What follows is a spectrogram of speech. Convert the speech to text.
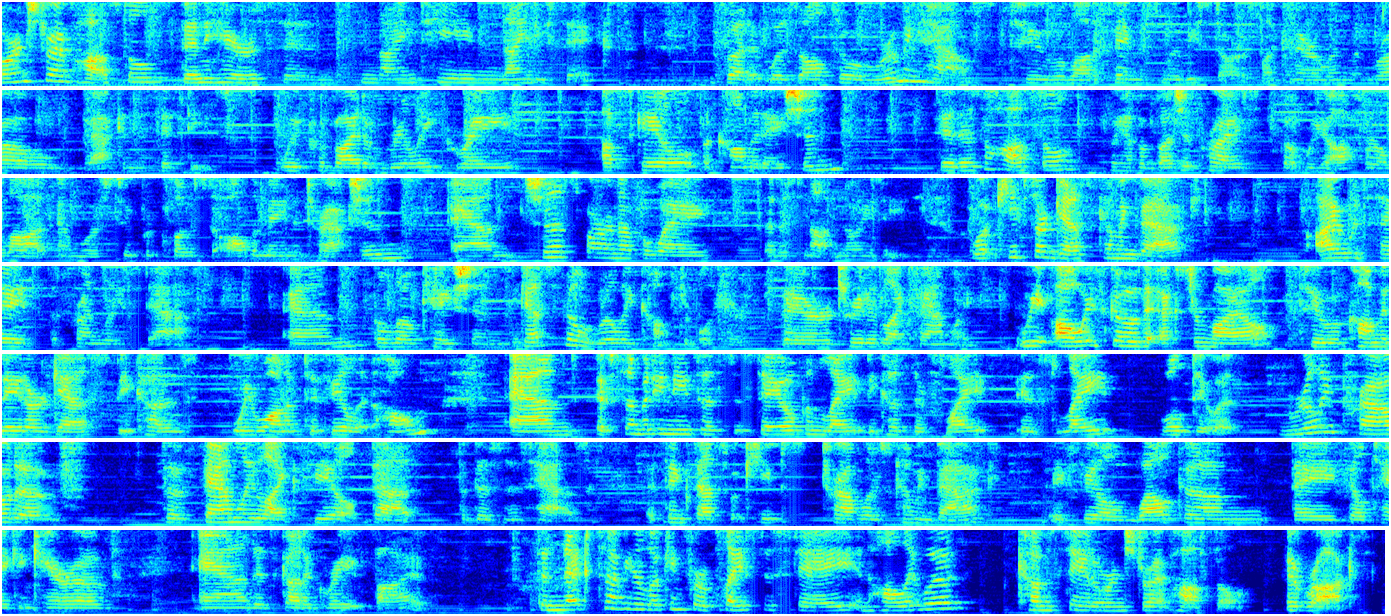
Orange Drive Hostel's been here since 1996, but it was also a rooming house to a lot of famous movie stars like Marilyn Monroe back in the 50s. We provide a really great upscale accommodation. It is a hostel. We have a budget price, but we offer a lot and we're super close to all the main attractions and just far enough away that it's not noisy. What keeps our guests coming back? I would say it's the friendly staff and the location. Guests feel really comfortable here. They're treated like family. We always go the extra mile to accommodate our guests because we want them to feel at home. And if somebody needs us to stay open late because their flight is late, we'll do it. Really proud of the family like feel that the business has. I think that's what keeps travelers coming back. They feel welcome, they feel taken care of, and it's got a great vibe. The next time you're looking for a place to stay in Hollywood, come stay at Orange Drive Hostel. It rocks.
